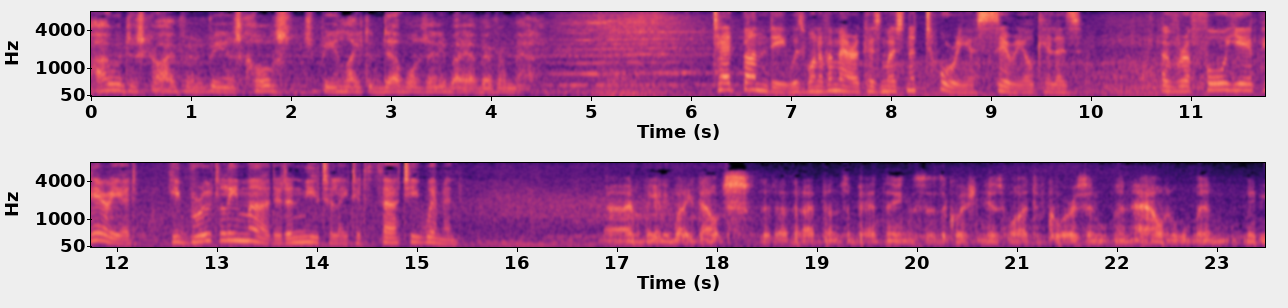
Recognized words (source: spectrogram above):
I would describe him as being as close to being like the devil as anybody I've ever met. Ted Bundy was one of America's most notorious serial killers. Over a four-year period, he brutally murdered and mutilated 30 women. I don't think anybody doubts that, uh, that I've done some bad things. Uh, the question is what, of course, and, and how, and, and maybe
